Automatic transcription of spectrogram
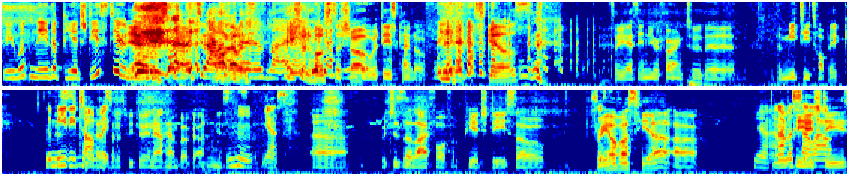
You would need a PhD student Yeah, to- yeah. to ask that this. Like, You should host a show with these kind of skills. So yes, Indy referring to the the meaty topic. The meaty as- topic As, as we do in our hamburger. Yes. that's hmm yes uh, which is the life of a PhD. So three of us here are yeah and I'm a sellout PhDs.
